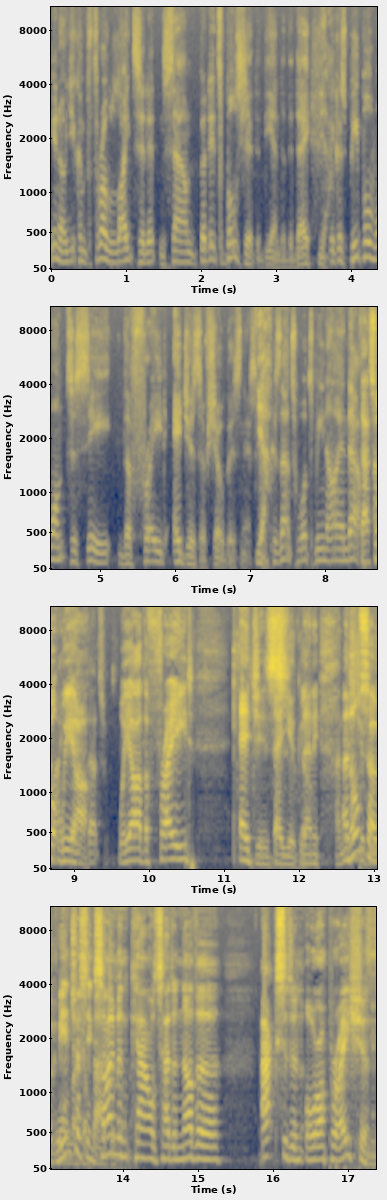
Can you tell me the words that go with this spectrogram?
you know, you can throw lights at it and sound, but it's bullshit at the end of the day Yeah. because people want to see the frayed edges of show business. Yeah. Because that's what's been ironed out. That's what I we are. That's We are the frayed edges. There you go. Lenny. And And, also, be it'd be worn like interesting. Simon Cowell's had another accident or operation.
